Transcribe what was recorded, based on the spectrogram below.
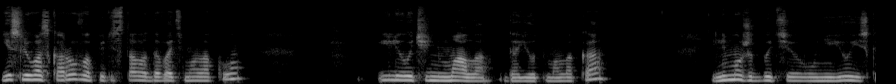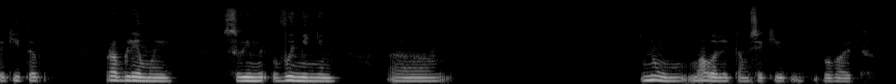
Если у вас корова перестала давать молоко, или очень мало дает молока, или, может быть, у нее есть какие-то проблемы с выменем, э, ну, мало ли там всякие бывают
